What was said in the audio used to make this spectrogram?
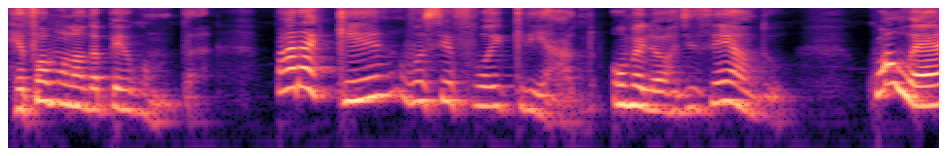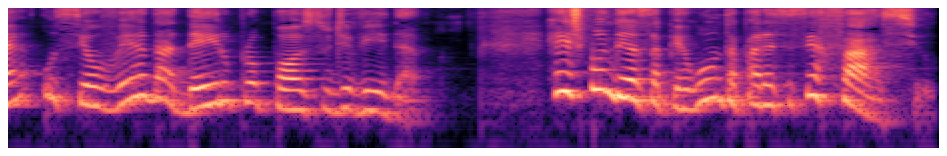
Reformulando a pergunta: para que você foi criado? Ou melhor dizendo, qual é o seu verdadeiro propósito de vida? Responder essa pergunta parece ser fácil,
